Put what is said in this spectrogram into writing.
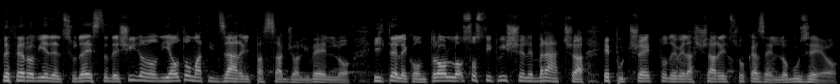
le ferrovie del sud-est decidono di automatizzare il passaggio a livello. Il telecontrollo sostituisce le braccia e Puccetto deve lasciare il suo casello museo.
